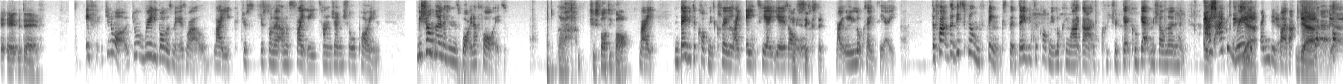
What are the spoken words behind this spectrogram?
it ain't the Dave. if do you know what? Do you know what really bothers me as well? Like just just on a on a slightly tangential point. Michelle Monaghan's what in her forties, she's 44. right? And David Duchovny is clearly like 88 years old. He's 60. Right, well, he looks 88. The fact that this film thinks that David Duchovny looking like that could, should get could get Michelle Monaghan, I, I'd be really yeah, offended yeah. by that. Yeah, yeah.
